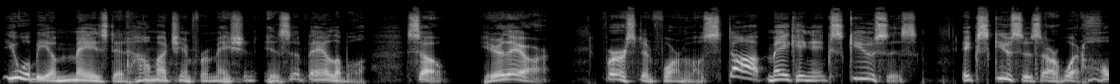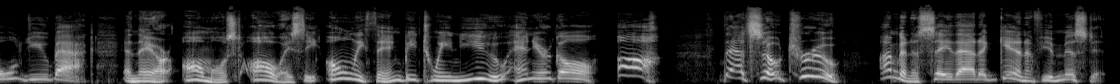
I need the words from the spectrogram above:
you will be amazed at how much information is available. So here they are. First and foremost, stop making excuses. Excuses are what hold you back, and they are almost always the only thing between you and your goal. Ah, that's so true. I'm going to say that again if you missed it.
